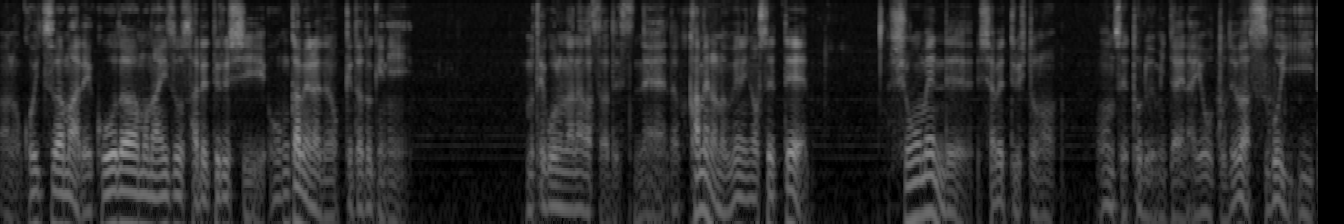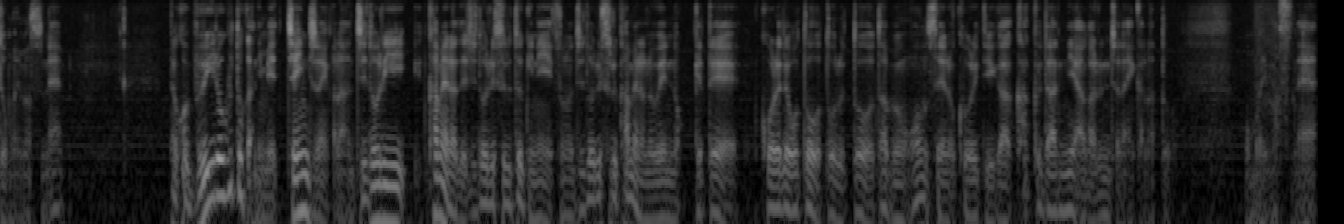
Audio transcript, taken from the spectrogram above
あのこいつはまあレコーダーも内蔵されてるしオンカメラで乗っけた時に手頃な長さですね。だからカメラの上に乗せて正面で喋ってる人の音声取るみたいな用途ではすごいいいと思いますね。だこれ Vlog とかにめっちゃいいんじゃないかな。自撮りカメラで自撮りする時にその自撮りするカメラの上に乗っけてこれで音を取ると多分音声のクオリティが格段に上がるんじゃないかなと思いますね。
